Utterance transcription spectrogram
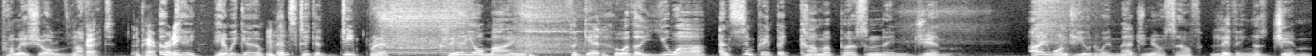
promise you'll love Okay. it. Okay, ready? Okay, here we go. Let's take a deep breath, clear your mind, forget whoever you are, and simply become a person named Jim. I want you to imagine yourself living as Jim,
